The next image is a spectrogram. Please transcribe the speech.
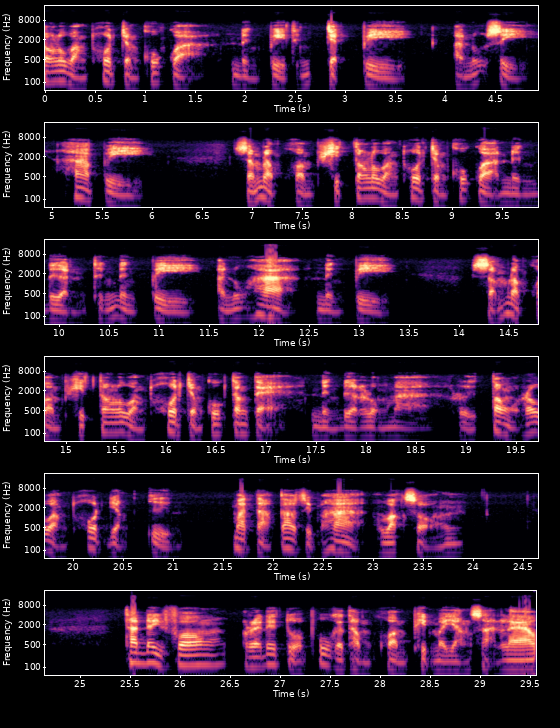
ต้องระวังโทษจำคุกกว่า 1 ปีถึง 7 ปี อนุ 4 5 ปีสำหรับความผิดต้องระวังโทษจำคุกกว่า 1 เดือนถึง 1 ปี อนุ 5 1 ปีสำหรับความผิดต้องระวังโทษจำคุกตั้งแต่ 1 เดือนลงมา หรือต้องระวังโทษอย่างอื่น มาตรา95วรรคสองถ้าได้ฟ้องและได้ตัวผู้กระทำความผิดมาอย่างศาลแล้ว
